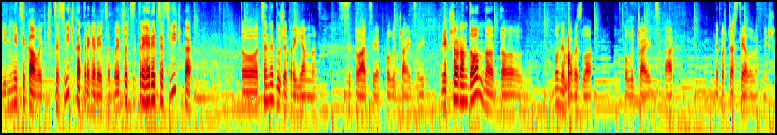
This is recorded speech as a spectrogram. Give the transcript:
І мені цікаво, чи це свічка тригериться, бо якщо це тригериться свічка, то це не дуже приємна ситуація виходить. Якщо рандомно, то ну не повезло. Получається, так. Не пощастило, верніше.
